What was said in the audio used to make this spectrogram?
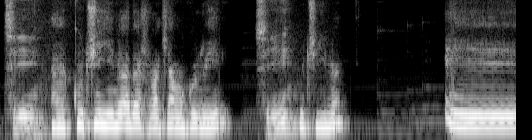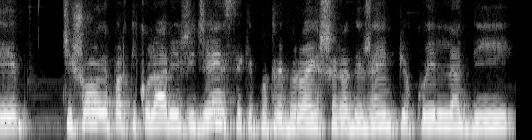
sì. eh, cucina, adesso la chiamo così, sì. cucina, e ci sono delle particolari esigenze che potrebbero essere ad esempio quella di,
